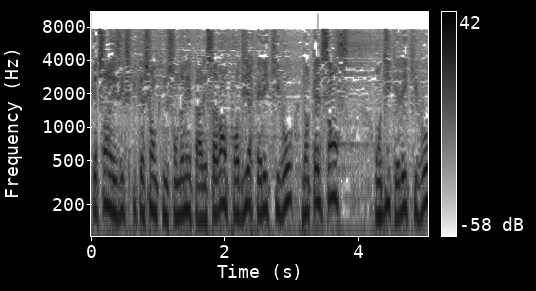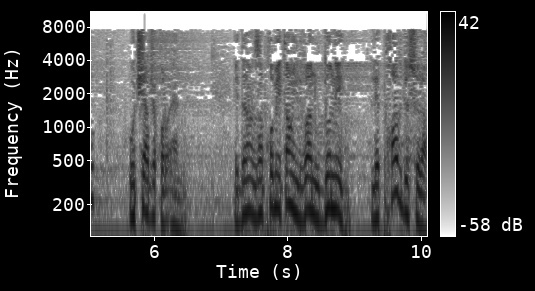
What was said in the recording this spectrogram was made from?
quelles sont les explications qui nous sont données par les savants pour dire qu'elle équivaut dans quel sens on dit qu'elle équivaut au tiers du Coran et dans un premier temps il va nous donner les preuves de cela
